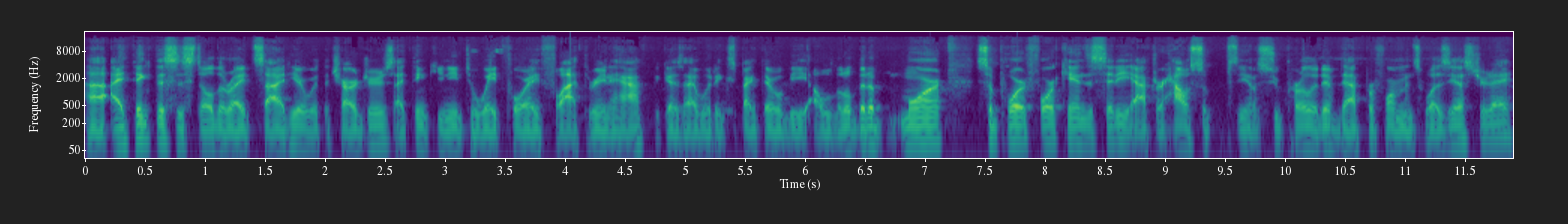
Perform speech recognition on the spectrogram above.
Uh, I think this is still the right side here with the Chargers. I think you need to wait for a flat three and a half because I would expect there will be a little bit of more support for Kansas City after how you know superlative that performance was yesterday.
